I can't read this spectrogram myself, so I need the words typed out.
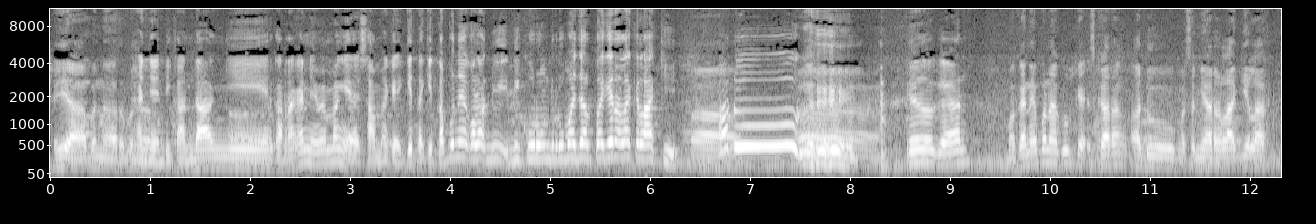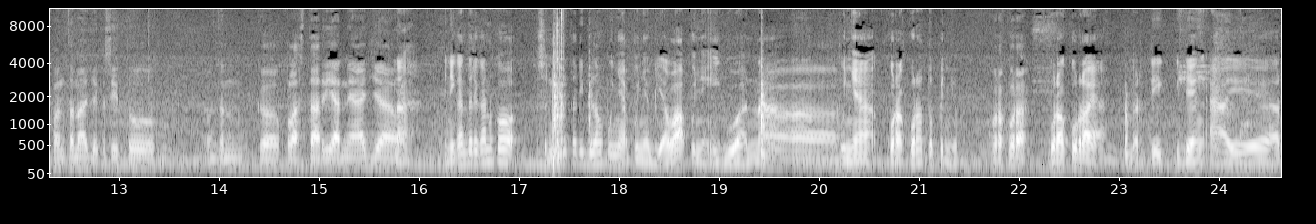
iya benar benar Hanya dikandangin karena kan ya memang ya sama kayak kita. Kita pun ya kalau di, dikurung di rumah jalan pagi anak laki-laki. Ah. Aduh. Ah. gitu kan. makanya pun aku kayak sekarang aduh masa miara lagi lah konten aja ke situ konten ke pelestariannya aja Nah, ini kan tadi kan kok sendiri tadi bilang punya punya biawak, punya iguana, Ah, punya kura-kura atau penyu? kura-kura Kura-kura ya. Berarti dia yang air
